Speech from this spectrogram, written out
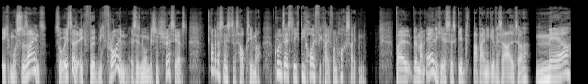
Ich musste seins. So ist das. Ich würde mich freuen. Es ist nur ein bisschen Stress jetzt. Aber das ist nicht das Hauptthema. Grundsätzlich die Häufigkeit von Hochzeiten. Weil, wenn man ehrlich ist, es gibt ab einem gewissen Alter mehr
